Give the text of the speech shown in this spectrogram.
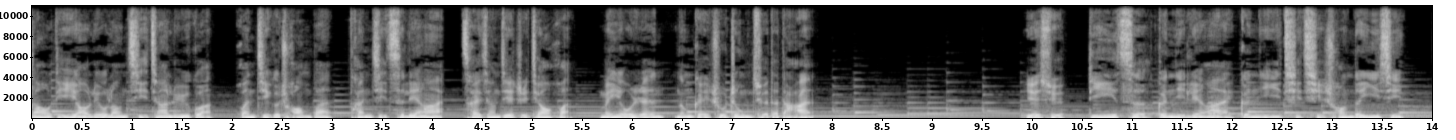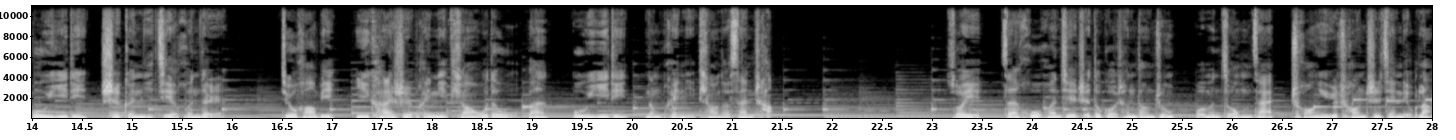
到底要流浪几家旅馆，换几个床伴，谈几次恋爱，才将戒指交换？没有人能给出正确的答案。也许第一次跟你恋爱、跟你一起起床的异性，不一定是跟你结婚的人。就好比一开始陪你跳舞的舞伴，不一定能陪你跳到散场。所以在互换戒指的过程当中，我们总在床与床之间流浪。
